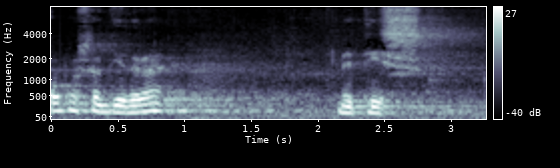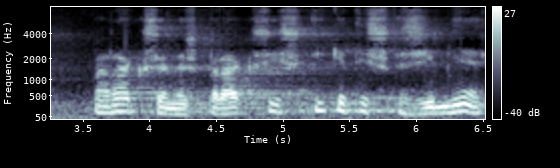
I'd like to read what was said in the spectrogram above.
όπως αντιδρά με τις παράξενες πράξεις ή και τις ζημιές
